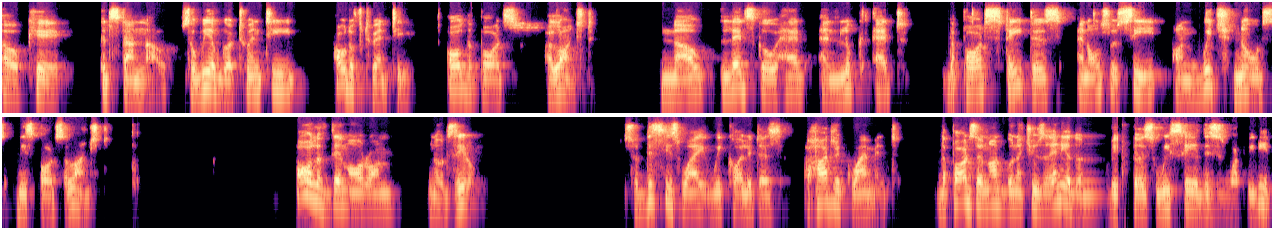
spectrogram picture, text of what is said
Okay it's done now. So we have got 20 out of 20 all the pods are launched. Now let's go ahead and look at the pod status and also see on which nodes these pods are launched. All of them are on node 0 so this is why we call it as a hard requirement the pods are not going to choose any other because we say this is what we need.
